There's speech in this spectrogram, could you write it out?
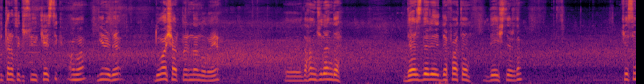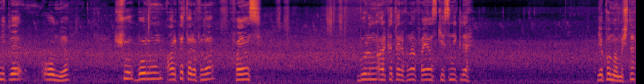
bu taraftaki suyu kestik ama yine de doğa şartlarından dolayı daha önceden de derzleri defaten değiştirdim. Kesinlikle olmuyor. Şu borunun arka tarafına fayans borunun arka tarafına fayans kesinlikle yapılmamıştı.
